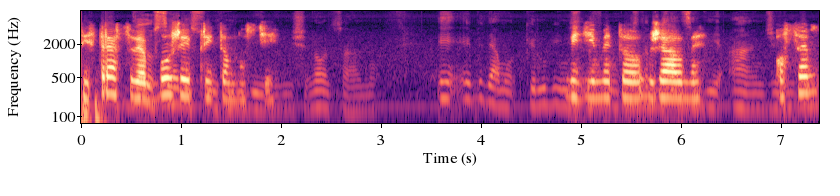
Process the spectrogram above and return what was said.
tí strážcovia Božej prítomnosti. Vidíme to v žalme 8,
